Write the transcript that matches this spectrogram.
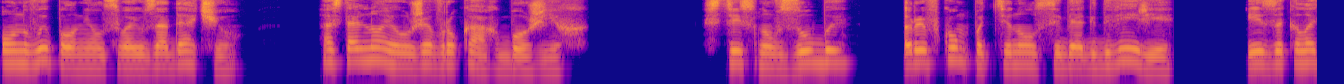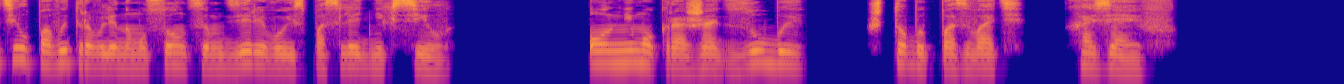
Он выполнил свою задачу. Остальное уже в руках Божьих. Стиснув зубы, рывком подтянул себя к двери и заколотил по вытравленному солнцем дереву из последних сил. Он не мог рожать зубы, чтобы позвать хозяев.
